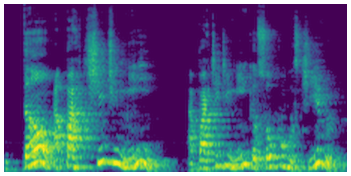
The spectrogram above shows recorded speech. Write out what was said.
Então, a partir de mim, a partir de mim, que eu sou o combustível,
